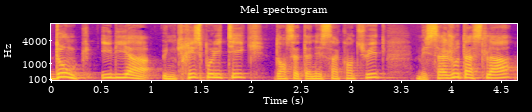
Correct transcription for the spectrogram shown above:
Donc, il y a une crise politique dans cette année 58, mais s'ajoute à cela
